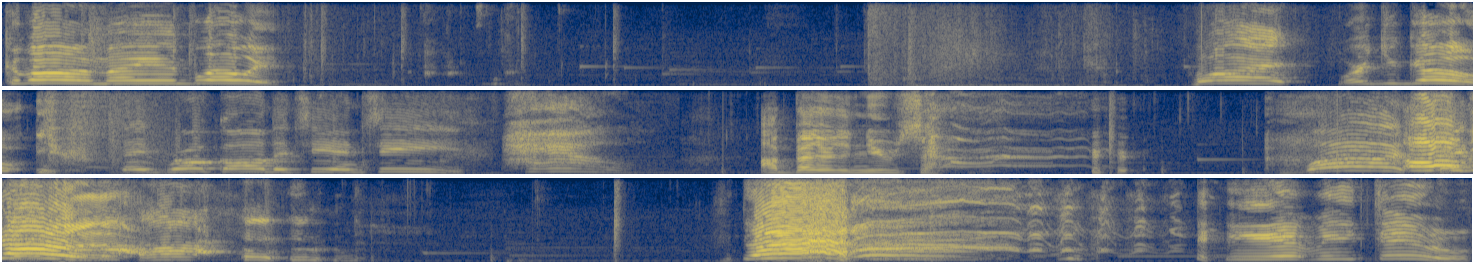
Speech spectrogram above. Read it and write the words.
Come on, man, blow it! what? Where'd you go? They broke all the TNT. How? I'm better than you, sir. What? Oh, They God! got behind. ah! he hit me too.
